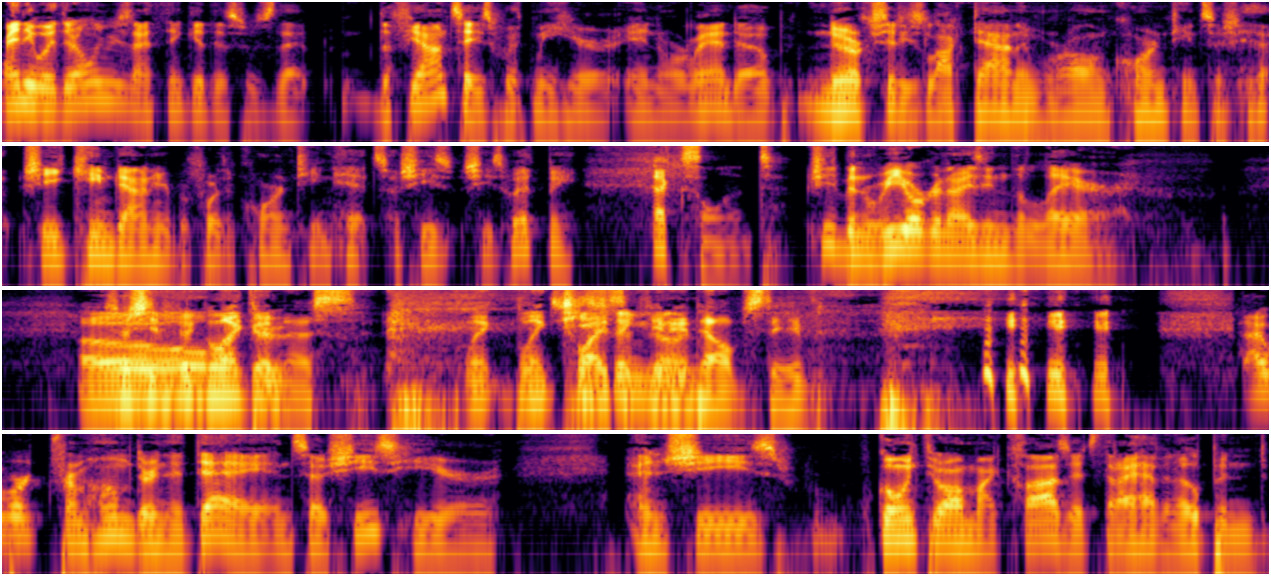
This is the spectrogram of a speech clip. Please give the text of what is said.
anyway, the only reason I think of this was that the fiance is with me here in Orlando. New York City's locked down, and we're all in quarantine. So she she came down here before the quarantine hit. So she's she's with me. Excellent. She's been reorganizing the lair. Oh, she's been going my through- goodness. blink blink twice if you going- need help, Steve. I worked from home during the day, and so she's here, and she's going through all my closets that I haven't opened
